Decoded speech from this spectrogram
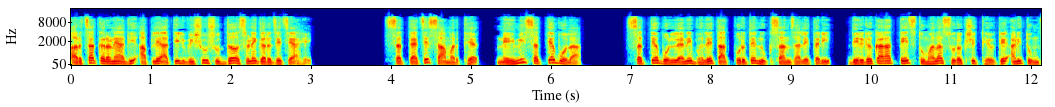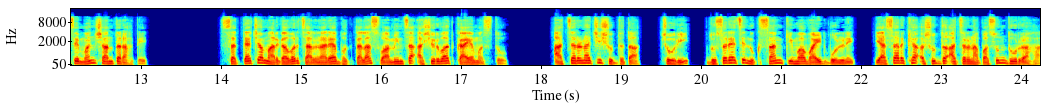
अर्चा करण्याआधी आपले आतील विश्व शुद्ध असणे गरजेचे आहे. सत्याचे सामर्थ्य नेहमी सत्य बोला. सत्य बोलल्याने भले तात्पुरते नुकसान झाले तरी दीर्घकाळात तेच तुम्हाला सुरक्षित ठेवते आणि तुमचे मन शांत राहते. सत्याच्या मार्गावर चालणाऱ्या भक्ताला स्वामींचा आशीर्वाद कायम असतो. आचरणाची शुद्धता चोरी दुसऱ्याचे नुकसान किंवा वाईट बोलणे यासारख्या अशुद्ध आचरणापासून दूर राहा.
